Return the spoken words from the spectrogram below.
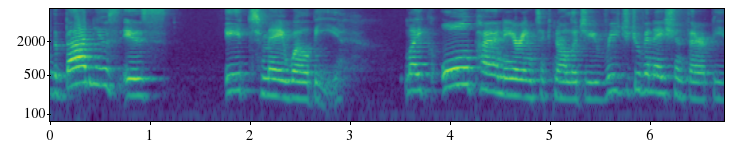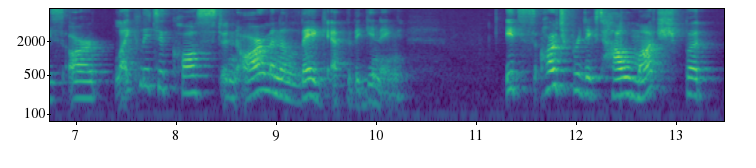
The bad news is, it may well be. Like all pioneering technology, rejuvenation therapies are likely to cost an arm and a leg at the beginning. It's hard to predict how much, but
